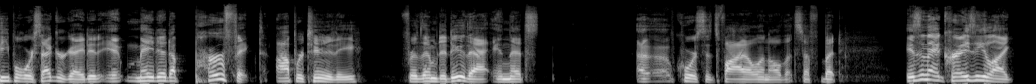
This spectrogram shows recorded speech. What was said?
people were segregated, it made it a perfect opportunity for them to do that. And that's, uh, of course, it's vile and all that stuff. But isn't that crazy? Like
